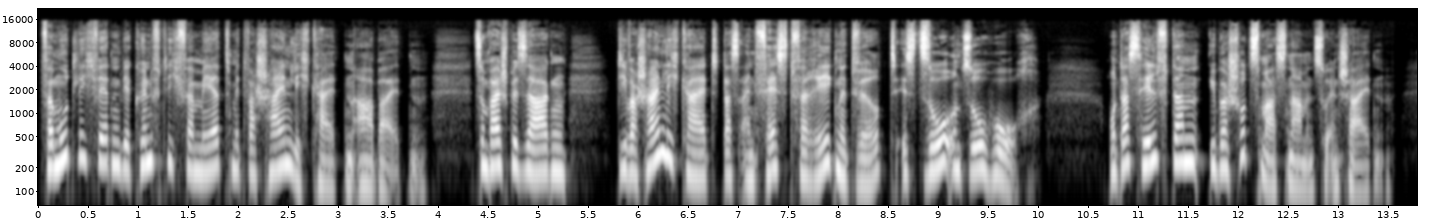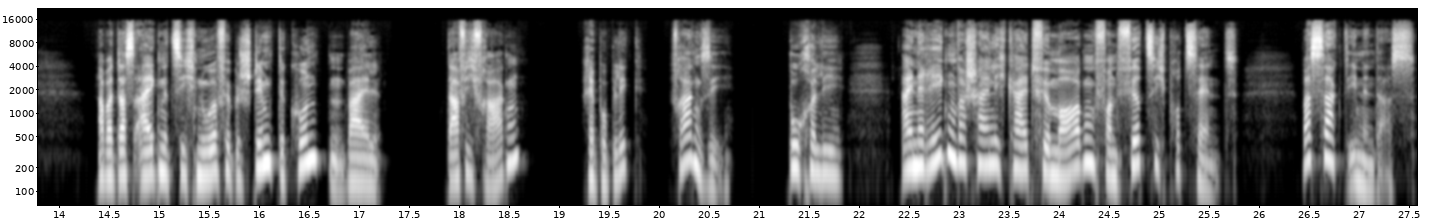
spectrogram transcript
Vermutlich werden wir künftig vermehrt mit Wahrscheinlichkeiten arbeiten. Zum Beispiel sagen, die Wahrscheinlichkeit, dass ein Fest verregnet wird, ist so und so hoch. Und das hilft dann, über Schutzmaßnahmen zu entscheiden. Aber das eignet sich nur für bestimmte Kunden, weil. Darf ich fragen? Republik? Fragen Sie. Bucherli, eine Regenwahrscheinlichkeit für morgen von 40 Prozent. Was sagt Ihnen das?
